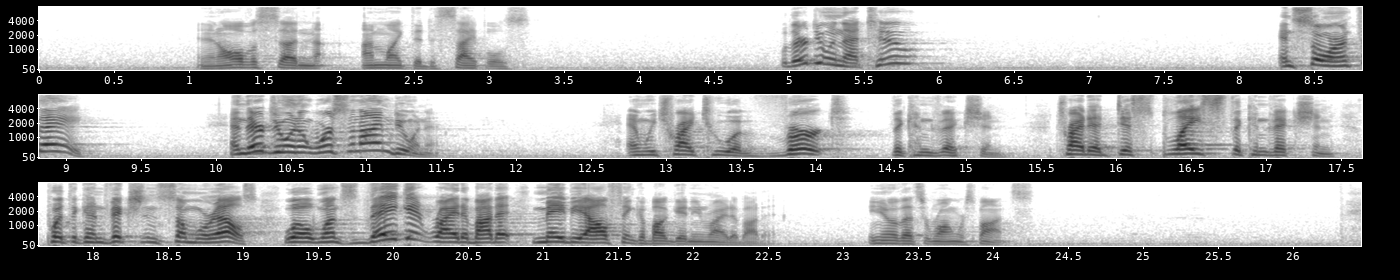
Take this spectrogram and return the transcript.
And then all of a sudden, I'm like the disciples. Well, they're doing that too. And so aren't they. And they're doing it worse than I'm doing it. And we try to avert the conviction, try to displace the conviction, put the conviction somewhere else. Well, once they get right about it, maybe I'll think about getting right about it. You know, that's a wrong response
